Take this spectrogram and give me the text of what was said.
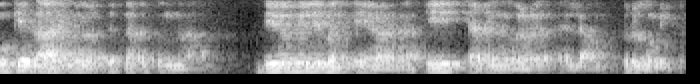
മുഖ്യ കാർമ്മികത്വത്തിൽ നടക്കുന്ന ദിവ്യബലി മധ്യയാണ് ഈ ചടങ്ങുകൾ എല്ലാം പുരോഗമിക്കുന്നത്.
